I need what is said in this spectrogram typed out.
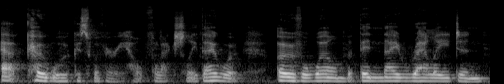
our co-workers were very helpful. Actually, they were overwhelmed, but then they rallied and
